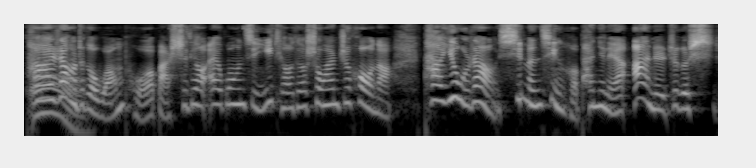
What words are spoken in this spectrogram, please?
他哦让这个王婆把十条哀光记一条条说完之后呢，他又让西门庆和潘金莲按着这个十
